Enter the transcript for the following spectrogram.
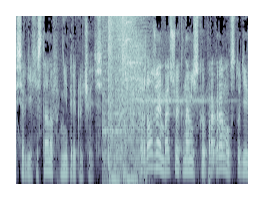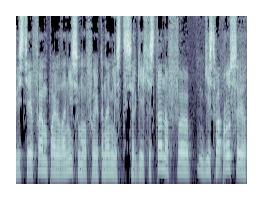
Сергей Хистанов. Не переключайтесь. Продолжаем большую экономическую программу. В студии Вести ФМ Павел Анисимов и экономист Сергей Хистанов. Э, есть вопросы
